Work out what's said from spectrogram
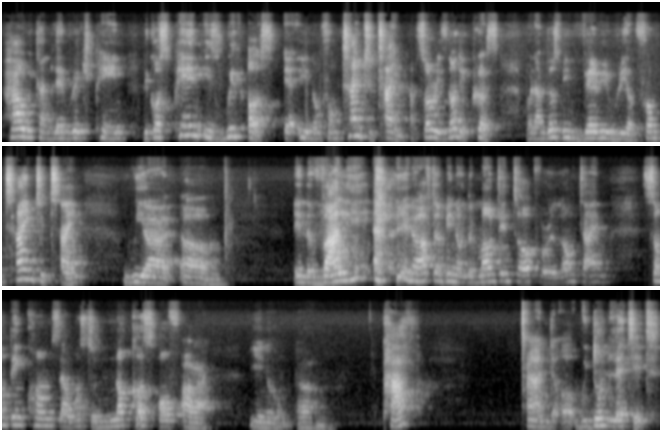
how we can leverage pain, because pain is with us, eh, you know, from time to time. I'm sorry, it's not a curse, but I'm just being very real. From time to time, we are um, in the valley, you know, after being on the mountaintop for a long time, something comes that wants to knock us off our, you know, um, path, and uh, we don't let it,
